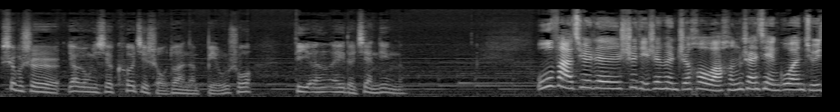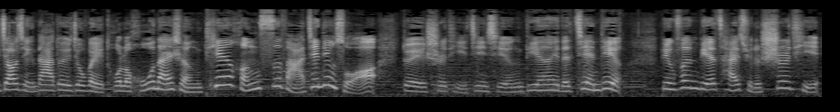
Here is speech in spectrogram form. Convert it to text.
是不是要用一些科技手段呢？比如说 DNA 的鉴定呢？无法确认尸体身份之后啊，衡山县公安局交警大队就委托了湖南省天衡司法鉴定所对尸体进行 DNA 的鉴定，并分别采取了尸体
